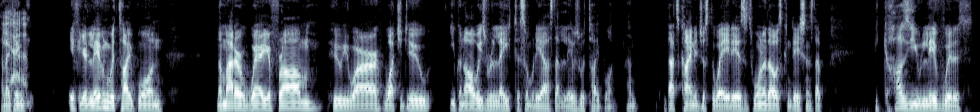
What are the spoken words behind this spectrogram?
and yeah. I think if you're living with type one, no matter where you're from, who you are, what you do, you can always relate to somebody else that lives with type 1. And that's kind of just the way it is. It's one of those conditions that because you live with it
